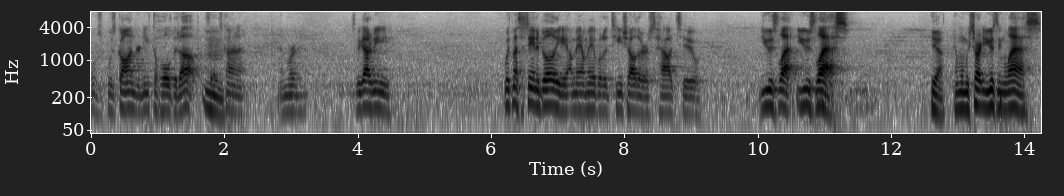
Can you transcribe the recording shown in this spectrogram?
was, was gone underneath to hold it up. So it's Mm. kind of, and we're, so we got to be. With my sustainability, I'm, I'm able to teach others how to use le- use less, Yeah. and when we start using less,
